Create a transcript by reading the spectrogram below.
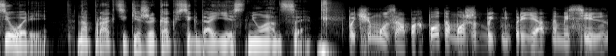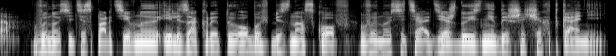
теории. На практике же, как всегда, есть нюансы. Почему запах пота может быть неприятным и сильным? Вы носите спортивную или закрытую обувь без носков. Вы носите одежду из недышащих тканей.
